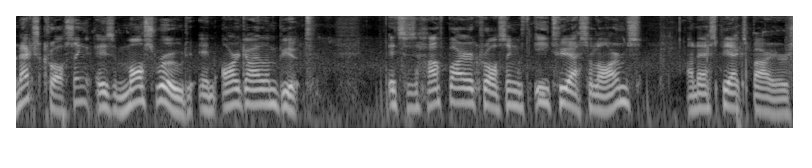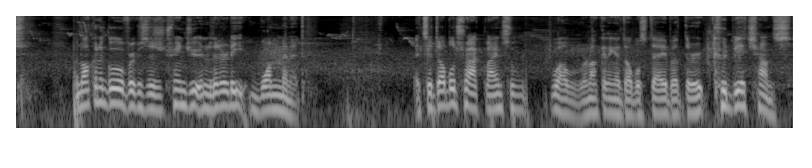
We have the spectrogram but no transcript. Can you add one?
Our next crossing is Moss Road in Argyll and Bute. It's a half barrier crossing with E2S alarms and SPX barriers. I'm not going to go over because there's a train due in literally one minute. It's a double track line, so, well, we're not getting a double stay, but there could be a chance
